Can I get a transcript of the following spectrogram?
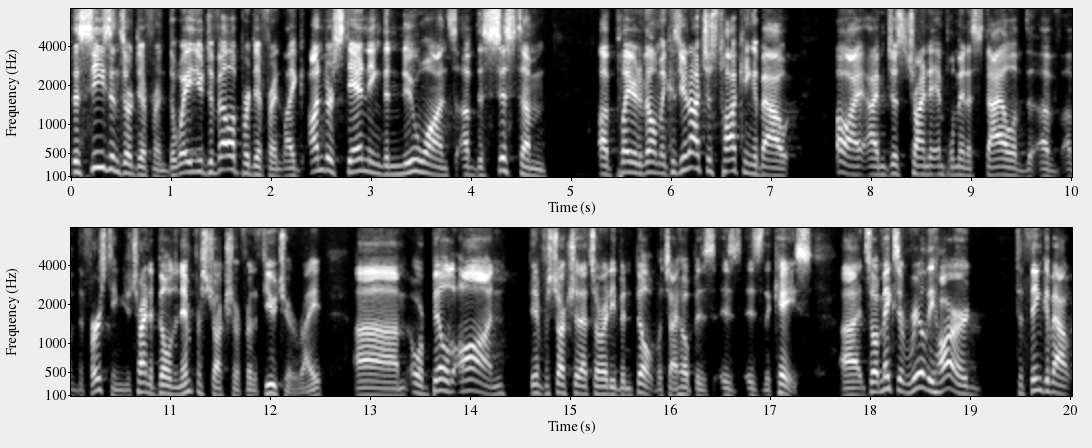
The seasons are different. The way you develop are different. Like understanding the nuance of the system of player development, because you're not just talking about, oh, I, I'm just trying to implement a style of the of, of the first team. You're trying to build an infrastructure for the future, right? Um, or build on the infrastructure that's already been built, which I hope is is is the case. Uh, so it makes it really hard to think about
